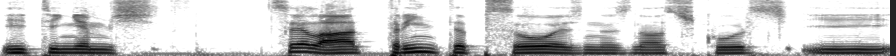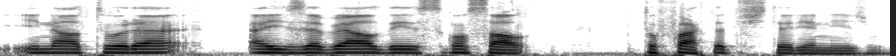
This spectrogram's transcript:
e tínhamos, sei lá, 30 pessoas nos nossos cursos. E, e na altura a Isabel disse: Gonçalo, estou farta de vegetarianismo.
